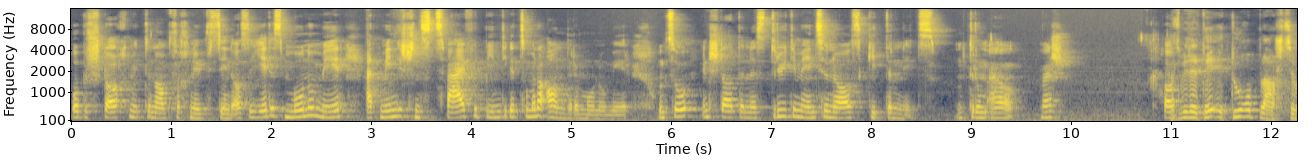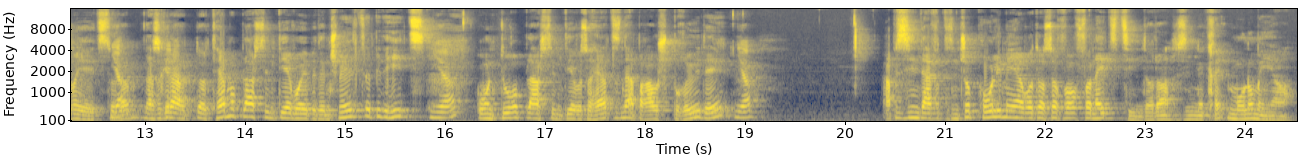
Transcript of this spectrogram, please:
aber stark miteinander verknüpft sind. Also jedes Monomer hat mindestens zwei Verbindungen zu einem anderen Monomer. Und so entsteht dann ein dreidimensionales Gitternetz. Und darum auch, weißt du? Also bei den De- Duroplast sind wir jetzt, oder? Ja, Also genau, der Thermoplast sind die, die eben dann schmelzen bei der Hitze. Ja. Und Duroplast sind die, die so härter sind, aber auch spröde. Ja. Aber sie sind einfach, das sind schon Polymer, die da so ver vernetzt sind, oder? Das sind ja keine Monomer.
